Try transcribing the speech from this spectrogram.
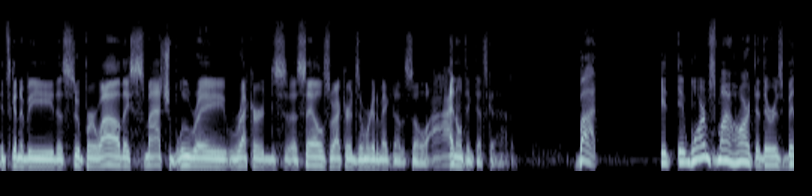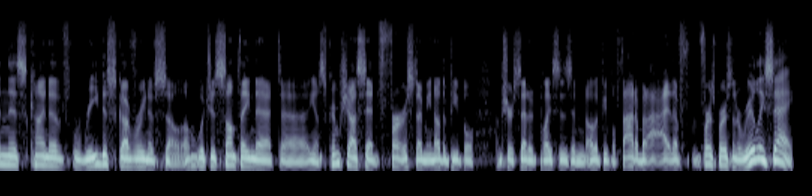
it's going to be the super wow they smashed blu-ray records uh, sales records and we're going to make another solo i don't think that's going to happen but it, it warms my heart that there has been this kind of rediscovering of solo, which is something that uh, you know Scrimshaw said first. I mean, other people I'm sure said it places, and other people thought it, but I, the f- first person to really say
